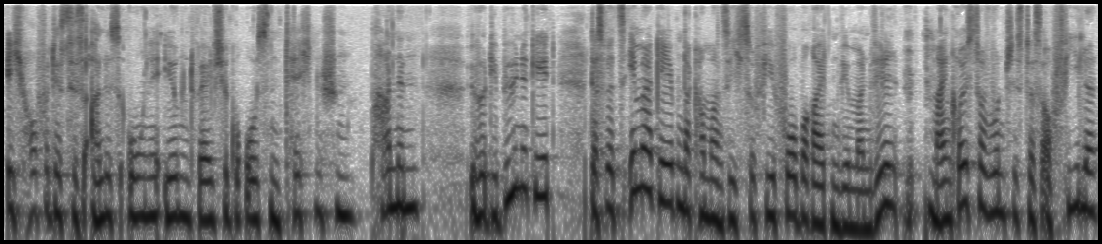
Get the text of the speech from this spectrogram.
Ich hoffe, dass das alles ohne irgendwelche großen technischen Pannen über die Bühne geht. Das wird es immer geben, da kann man sich so viel vorbereiten, wie man will. Mein größter Wunsch ist, dass auch viele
